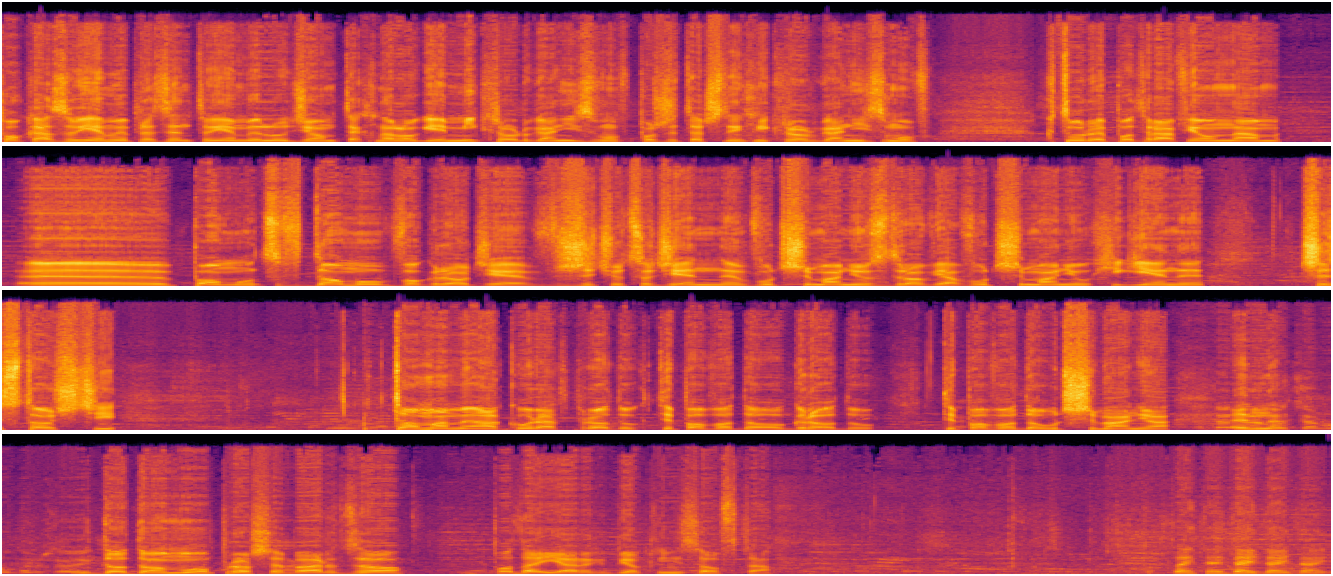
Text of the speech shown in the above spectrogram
Pokazujemy, prezentujemy ludziom technologię mikroorganizmów, pożytecznych mikroorganizmów, które potrafią nam pomóc w domu, w ogrodzie, w życiu codziennym, w utrzymaniu zdrowia, w utrzymaniu higieny, czystości. To mamy akurat produkt typowo do ogrodu, typowo do utrzymania. Do e, domu, na- do domu, proszę bardzo. Podaj Jarek Bioclean Softa. Daj, daj, daj, daj, daj.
